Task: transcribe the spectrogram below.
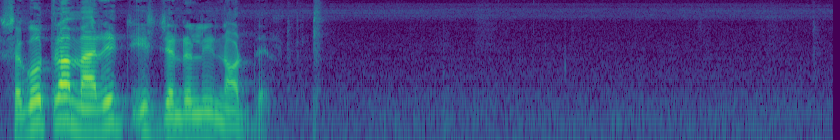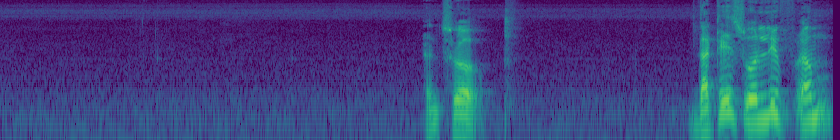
Sagotra marriage is generally not there. And so, that is only from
